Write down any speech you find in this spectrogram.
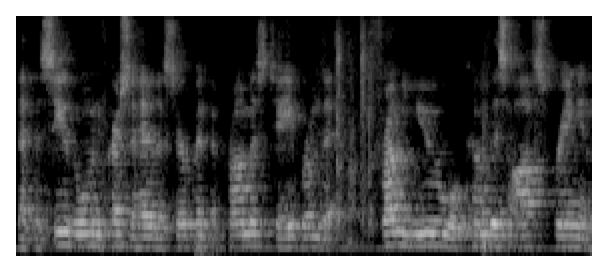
that the seed of the woman crushed the head of the serpent, the promise to Abram that from you will come this offspring, and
